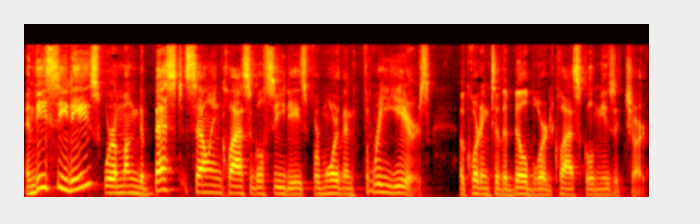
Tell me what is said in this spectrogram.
And these CDs were among the best selling classical CDs for more than three years, according to the Billboard Classical Music Chart.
